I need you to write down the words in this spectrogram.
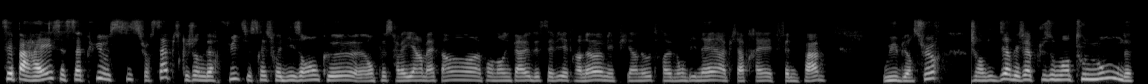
c'est pareil, ça s'appuie aussi sur ça, puisque gender fluide, ce serait soi-disant qu'on euh, peut se réveiller un matin pendant une période de sa vie être un homme, et puis un autre non-binaire, et puis après être une femme. Oui, bien sûr. J'ai envie de dire déjà plus ou moins tout le monde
